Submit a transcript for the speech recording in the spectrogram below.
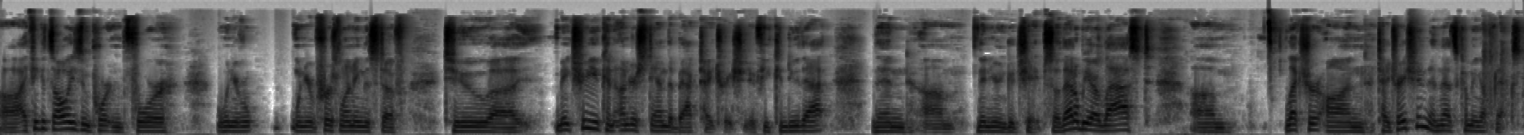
uh, I think it's always important for when you're when you're first learning this stuff to uh, make sure you can understand the back titration. If you can do that, then um, then you're in good shape. So that'll be our last um, lecture on titration, and that's coming up next.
